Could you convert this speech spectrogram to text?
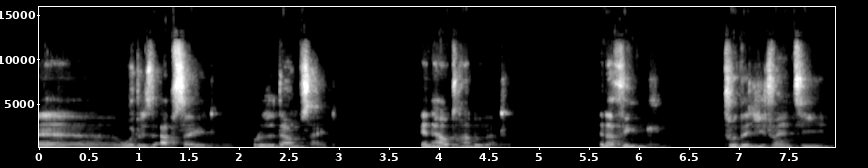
uh, what was the upside, what was the downside, and how to handle that. And I think through the G20,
